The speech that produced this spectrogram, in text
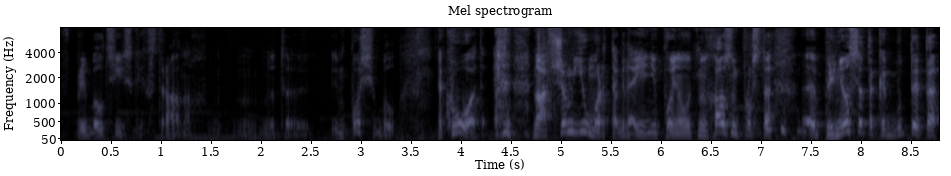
в прибалтийских странах это impossible. Так вот, ну а в чем юмор тогда, я не понял. Вот Мюнхгаузен просто принес это, как будто это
